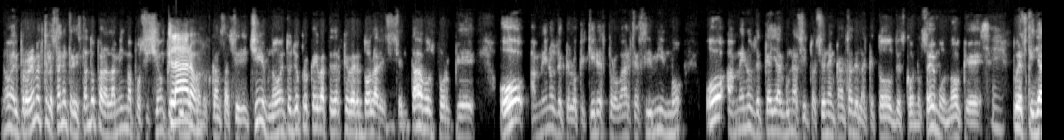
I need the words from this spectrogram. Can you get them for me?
No, el problema es que lo están entrevistando para la misma posición que claro. tiene con los Kansas City Chiefs, ¿no? Entonces yo creo que ahí va a tener que ver dólares y centavos, porque, o a menos de que lo que quiere es probarse a sí mismo, o a menos de que haya alguna situación en Kansas de la que todos desconocemos, ¿no? Que pues que ya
